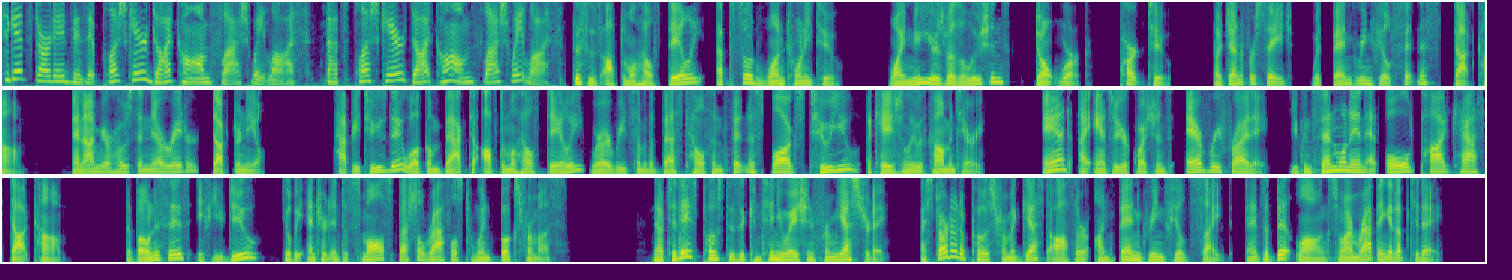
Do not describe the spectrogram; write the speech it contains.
To get started, visit plushcare.com slash weight loss. That's plushcare.com slash weight loss. This is Optimal Health Daily, episode 122 Why New Year's Resolutions Don't Work, Part 2 by Jennifer Sage with BenGreenfieldFitness.com. And I'm your host and narrator, Dr. Neil. Happy Tuesday. Welcome back to Optimal Health Daily, where I read some of the best health and fitness blogs to you, occasionally with commentary. And I answer your questions every Friday. You can send one in at oldpodcast.com. The bonus is, if you do, you'll be entered into small special raffles to win books from us. Now, today's post is a continuation from yesterday. I started a post from a guest author on Ben Greenfield's site, and it's a bit long, so I'm wrapping it up today.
